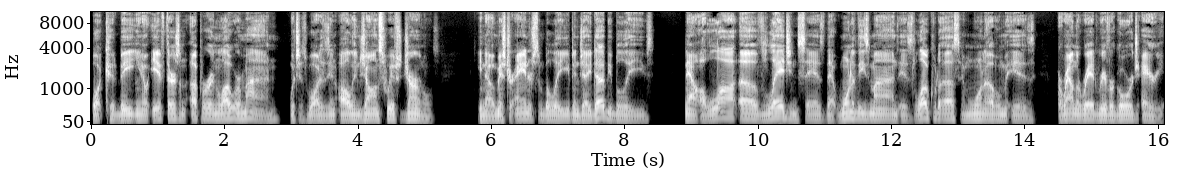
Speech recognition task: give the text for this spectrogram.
what could be, you know, if there's an upper and lower mine, which is what is in all in John Swift's journals. You know, Mr. Anderson believed and JW believes. Now, a lot of legend says that one of these mines is local to us and one of them is around the Red River Gorge area.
